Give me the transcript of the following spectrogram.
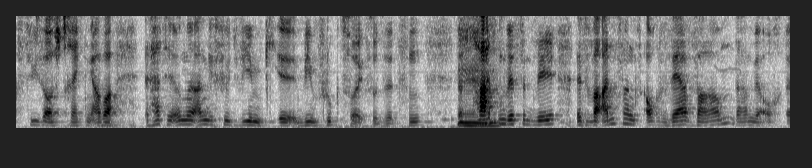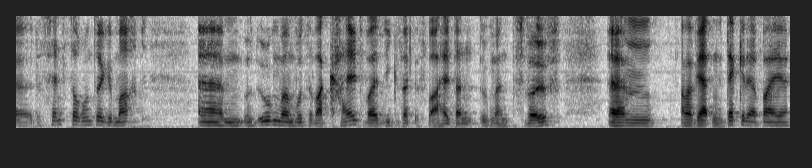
Füße ausstrecken, aber es hat sich irgendwann angefühlt, wie im, äh, wie im Flugzeug zu sitzen. Das mhm. tat ein bisschen weh. Es war anfangs auch sehr warm, da haben wir auch äh, das Fenster runter gemacht. Ähm, und irgendwann wurde es aber kalt, weil, wie gesagt, es war halt dann irgendwann zwölf. Ähm, aber wir hatten eine Decke dabei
